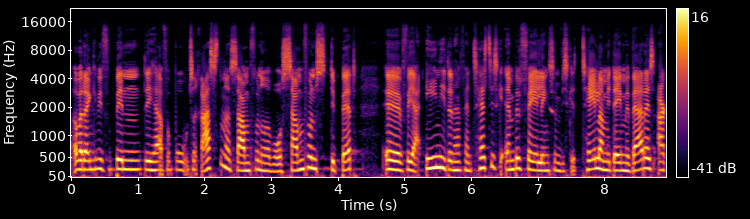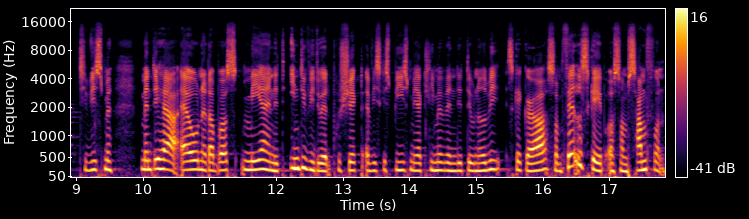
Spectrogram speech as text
og hvordan kan vi forbinde det her forbrug til resten af samfundet og vores samfundsdebat. Øh, for jeg er enig i den her fantastiske anbefaling, som vi skal tale om i dag med hverdagsaktivisme, men det her er jo netop også mere end et individuelt projekt, at vi skal spise mere klimavenligt. Det er jo noget, vi skal gøre som fællesskab og som samfund.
